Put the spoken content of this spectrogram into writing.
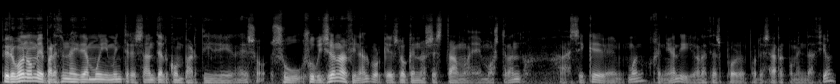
Pero bueno, me parece una idea muy, muy interesante el compartir eso, su, su visión al final, porque es lo que nos está eh, mostrando. Así que, bueno, genial y gracias por, por esa recomendación.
